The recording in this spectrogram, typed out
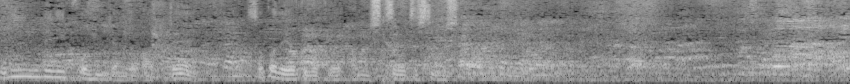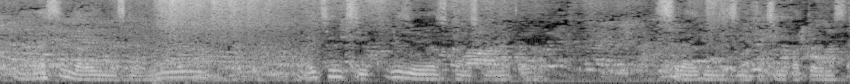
グリーンベリーコーヒーみたいなとこあってそこでよくよくあの出没してました。休んだらいいんですけどね。1日24時間しかないから辛い現実に立ち向かっております。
